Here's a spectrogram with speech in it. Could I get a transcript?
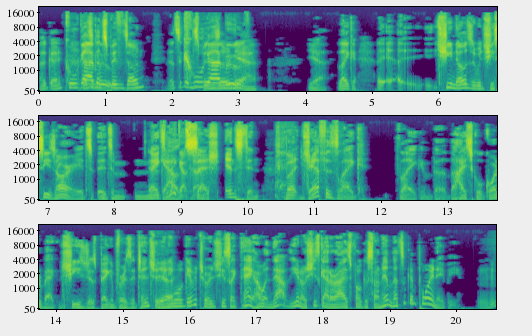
Okay, Cool guy That's a good move. spin zone. That's a good Cool spin guy zone. move. Yeah, yeah. Like uh, uh, she knows it when she sees Ari. It's it's a make out sesh instant. But Jeff is like like the, the high school quarterback. and She's just begging for his attention, and he won't give it to her. And she's like, "Dang, I want now." You know, she's got her eyes focused on him. That's a good point, AB. Mm-hmm.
